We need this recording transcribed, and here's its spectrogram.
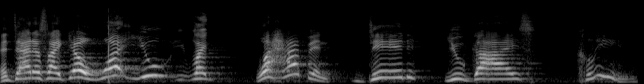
And Dad is like, yo, what you, like, what happened? Did you guys clean?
